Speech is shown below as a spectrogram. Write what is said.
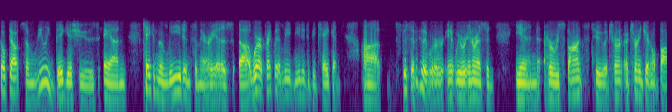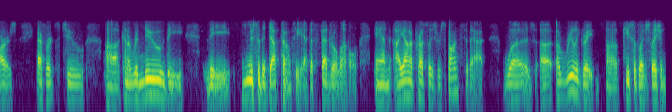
scoped out some really big issues and taken the lead in some areas uh, where, frankly, a lead needed to be taken. Uh, specifically, we're, we were interested in her response to Attorney General Barr's efforts to uh, kind of renew the the use of the death penalty at the federal level. And Ayanna Pressley's response to that was uh, a really great uh, piece of legislation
